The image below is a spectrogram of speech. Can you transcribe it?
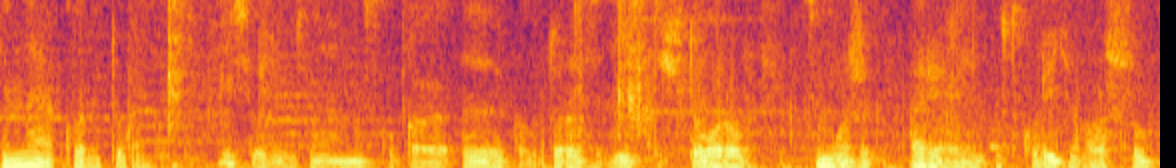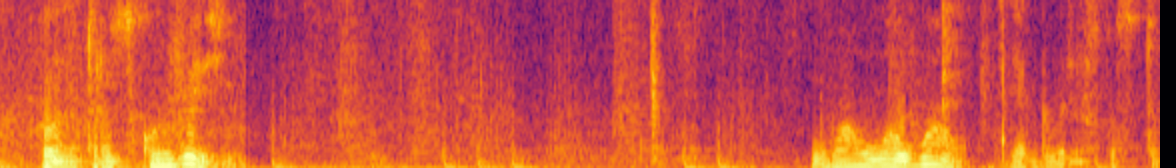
Иная клавиатура. И сегодня узнаем, насколько э, клавиатура за 10 тысяч долларов сможет реально ускорить вашу клавиатурскую жизнь. Вау, вау, вау. Я говорю, что 100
